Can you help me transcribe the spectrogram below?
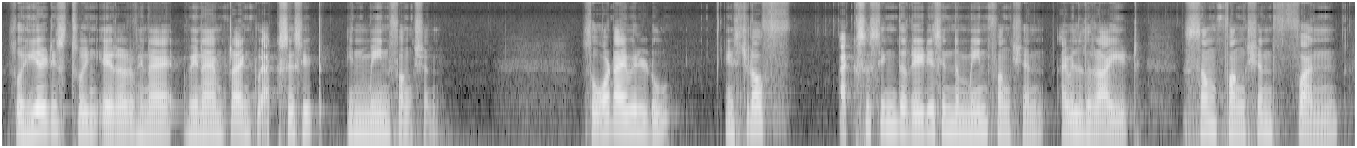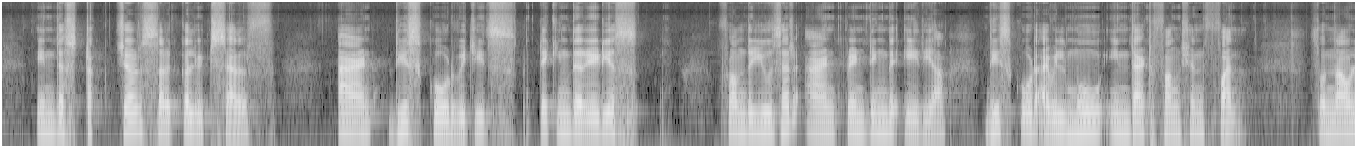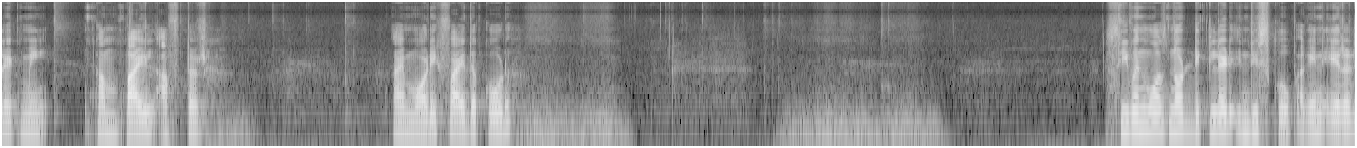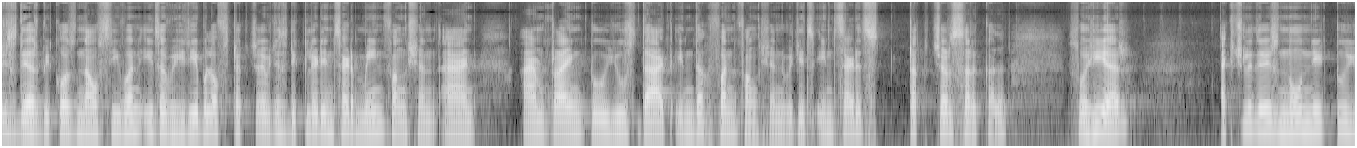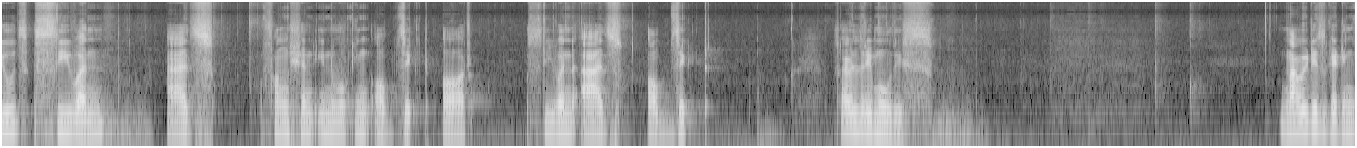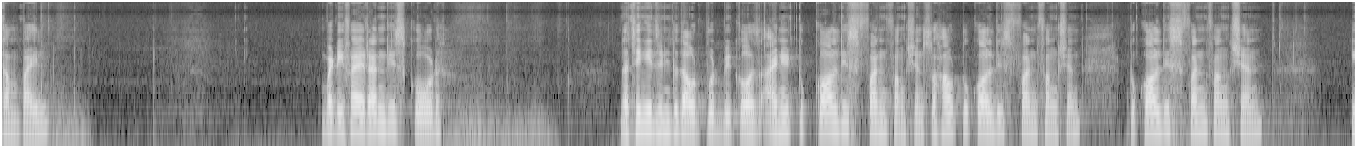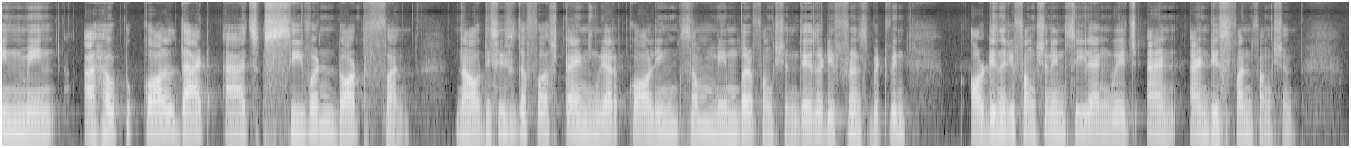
So here it is throwing error when I when I am trying to access it in main function. So what I will do instead of accessing the radius in the main function I will write some function fun in the structure circle itself and this code which is taking the radius from the user and printing the area this code I will move in that function fun. So now let me compile after I modify the code c1 was not declared in this scope. Again error is there because now c1 is a variable of structure which is declared inside main function and I am trying to use that in the fun function which is inside structure circle. So here actually there is no need to use c1 as function invoking object or c1 as object. So I will remove this now it is getting compiled. But if I run this code nothing is into the output because I need to call this fun function. So how to call this fun function? To call this fun function in main I have to call that as c1 dot fun. Now this is the first time we are calling some member function. There is a difference between ordinary function in C language and and this fun function.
